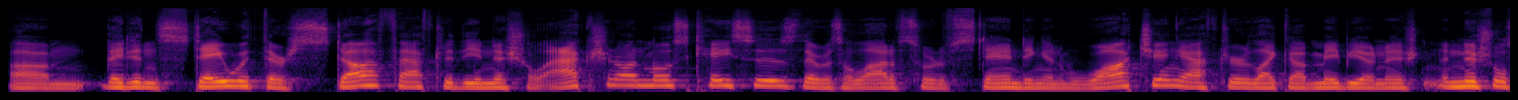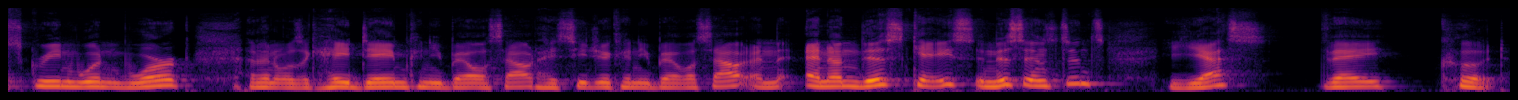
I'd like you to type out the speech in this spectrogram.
um, they didn't stay with their stuff after the initial action on most cases. There was a lot of sort of standing and watching after like a maybe an initial screen wouldn't work, and then it was like, hey Dame, can you bail us out? Hey CJ, can you bail us out? And and in this case, in this instance, yes, they could.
